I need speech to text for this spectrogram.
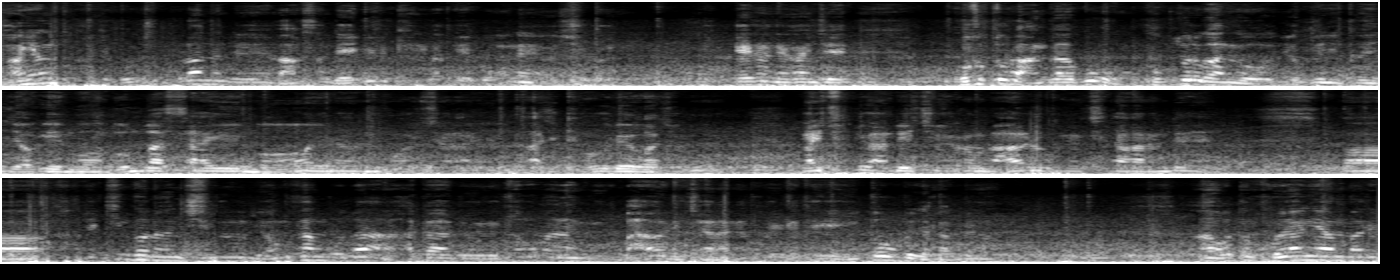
광양도 그렇게 뭔지 몰랐는데 막상 내비를 켜니까 되게 머네요 지금. 그래서 내가 이제 고속도로 안 가고 국도로 가는 거거든요. 그러니까 이제 여기 뭐 논밭 사이 뭐 이런 뭐 있잖아요. 아직 겨울이어가지고 많이 준비가 안 돼 있지만 그런 마을로 그냥 지나가는데 어 킨 거는 지금 영상보다 아까 그 조그마한 마을 있잖아요. 거기가 되게 이뻐 보이더라고요. 아 어떤 고양이 한 마리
